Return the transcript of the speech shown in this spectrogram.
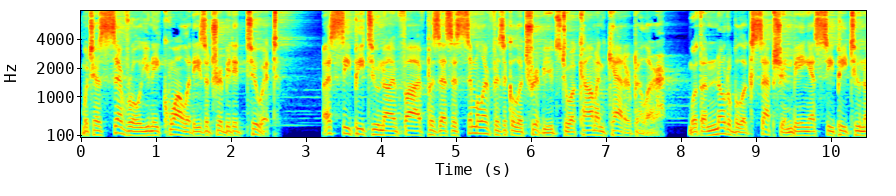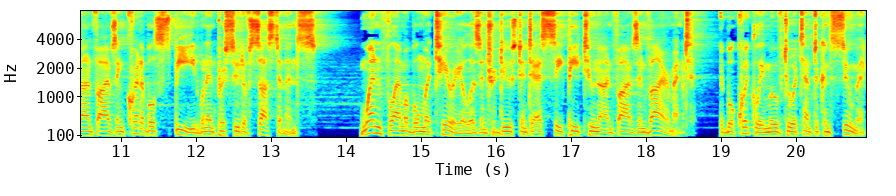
which has several unique qualities attributed to it. SCP-295 possesses similar physical attributes to a common caterpillar, with a notable exception being SCP-295's incredible speed when in pursuit of sustenance. When flammable material is introduced into SCP-295's environment, it will quickly move to attempt to consume it.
